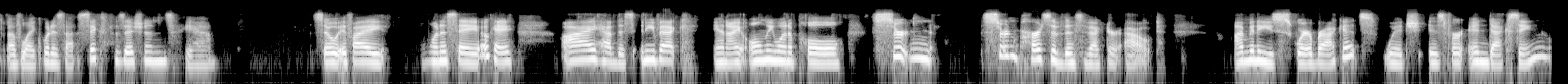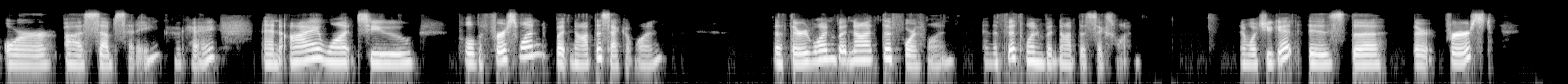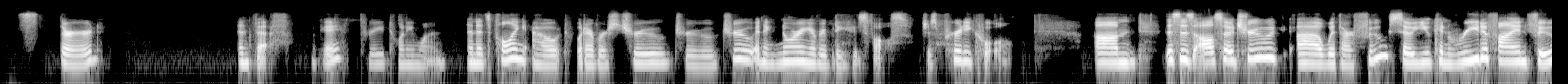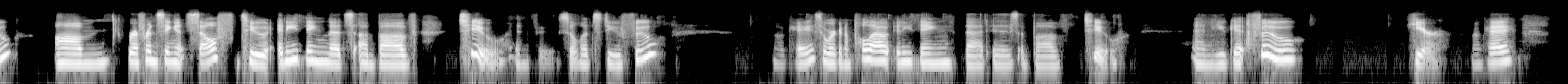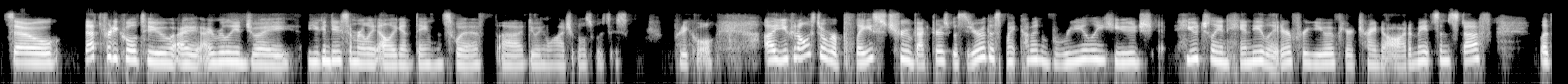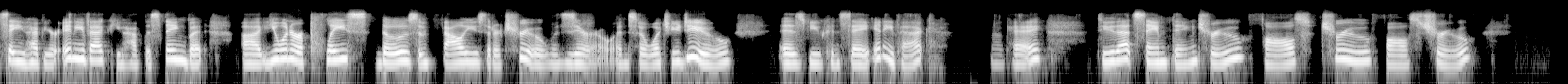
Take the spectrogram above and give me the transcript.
of like, what is that, six positions? Yeah. So if I want to say, okay, I have this any vec and I only want to pull certain certain parts of this vector out. I'm going to use square brackets, which is for indexing or uh, subsetting, okay? And I want to pull the first one, but not the second one the third one, but not the fourth one, and the fifth one, but not the sixth one. And what you get is the first, third, and fifth. okay, 321. And it's pulling out whatever's true, true, true, and ignoring everybody who's false, which is pretty cool. Um, this is also true uh, with our foo. So you can redefine foo, um, referencing itself to anything that's above two in foo. So let's do foo. Okay, so we're going to pull out anything that is above two. And you get foo here. Okay, so that's pretty cool too. I, I really enjoy, you can do some really elegant things with uh, doing logicals, which is pretty cool. Uh, you can also replace true vectors with zero. This might come in really huge, hugely and handy later for you if you're trying to automate some stuff. Let's say you have your anyvec, you have this thing, but uh, you want to replace those values that are true with zero. And so what you do is you can say anyvec, okay, do that same thing, true, false, true, false, true,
